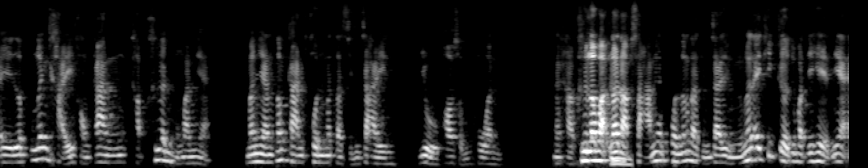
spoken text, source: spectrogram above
ไอ้เงื่อนไขของการขับเคลื่อนของมันเนี่ย มันยังต้องการคนมาตัดสินใจอยู่พอสมควรนะครับ คือระดับอืมระดับสามเนี่ยคนต้องตัดสินใจอยู่เพราะไอ้ที่เกิดอุบัติเหตุเนี่ย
